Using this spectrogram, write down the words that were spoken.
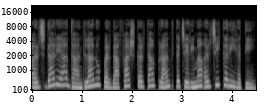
અરજદારે આ ધાંધલાનો પર્દાફાશ કરતાં પ્રાંત કચેરીમાં અરજી કરી હતી.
